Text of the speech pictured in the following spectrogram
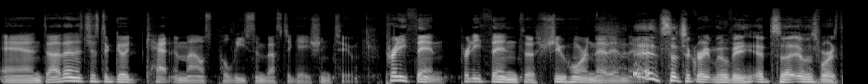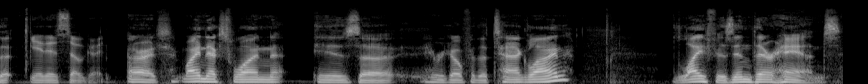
And uh, then it's just a good cat and mouse police investigation too. Pretty thin, pretty thin to shoehorn that in there. It's such a great movie. It's uh, it was worth it. It is so good. All right, my next one is uh, here we go for the tagline: "Life is in their hands,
